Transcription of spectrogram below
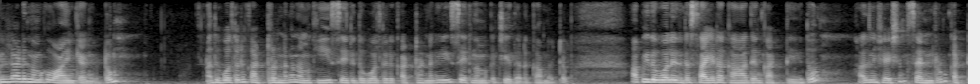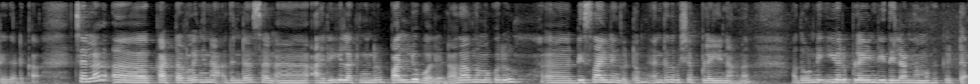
എല്ലായിടും നമുക്ക് വാങ്ങിക്കാൻ കിട്ടും. അതുപോലത്തെ ഒരു കട്ടർ ഉണ്ടെങ്കിൽ നമുക്ക് ഈ സൈഡ് ഇതുപോലത്തെ ഒരു കട്ടർ ഉണ്ടെങ്കിൽ ഈ സൈഡ് നമുക്ക് ചെയ്തെടുക്കാൻ പറ്റും. അപ്പോൾ ഇതുപോലെ ഇതിന്റെ സൈഡൊക്കെ ആദ്യം കട്ട് ചെയ്തു. അതിനുശേഷം സെന്ററും കട്ട് ചെയ്തെടുക്കുക. ചില കട്ടറിൽ ഇങ്ങനെ അതിന്റെ അരികിലൊക്കെ ഇങ്ങനെ ഒരു പല്ലു പോലെ ഉണ്ട് അതായത് നമുക്കൊരു ഡിസൈനും കിട്ടും. എന്റെ പക്ഷേ പ്ലെയിനാണ് അതുകൊണ്ട് ഈ ഒരു പ്ലെയിൻ രീതിയിലാണ് നമുക്ക് കിട്ടുക.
